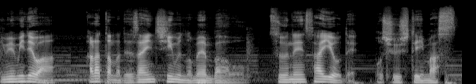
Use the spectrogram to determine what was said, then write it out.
夢見では新たなデザインチームのメンバーを通年採用で募集しています。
